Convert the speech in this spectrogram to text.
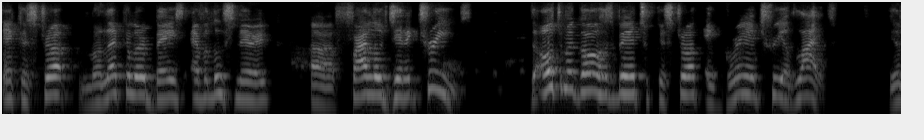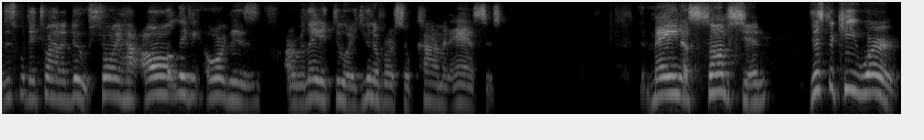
and construct molecular-based evolutionary uh, phylogenetic trees. The ultimate goal has been to construct a grand tree of life. You know, this is what they're trying to do, showing how all living organisms are related through a universal common ancestor. The main assumption, this is the key word,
